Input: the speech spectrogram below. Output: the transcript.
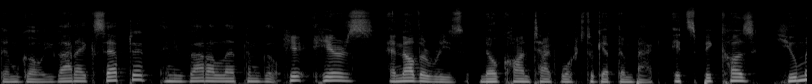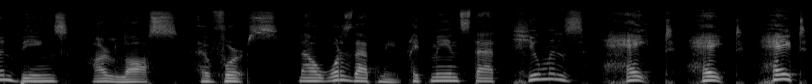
them go you gotta accept it and you gotta let them go Here, here's another reason no contact works to get them back it's because human beings are loss averse now, what does that mean? It means that humans hate, hate, hate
